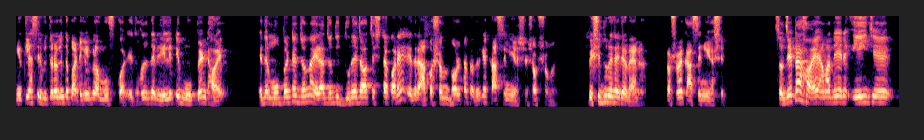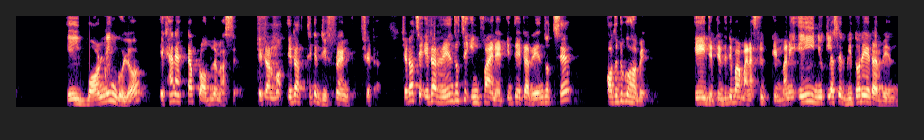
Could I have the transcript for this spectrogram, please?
নিউক্লিয়াসের ভিতরে কিন্তু পার্টিকেলগুলো মুভ করে, যখন এদের রিলেটিভ মুভমেন্ট হয়, এদের মুভমেন্টের জন্য এরা যদি দূরে যাওয়ার চেষ্টা করে, এদের আকর্ষণ বলটা তাদেরকে কাছে নিয়ে আসে সবসময়। বেশি দূরে যেতে দেয় না, সবসময় কাছে নিয়ে আসে। তো যেটা হয় আমাদের এই যে, এই বন্ডিংগুলো, এখানে একটা প্রবলেম আছে। এটার এটার থেকে ডিফারেন্ট সেটা। সেটা হচ্ছে এটার রেঞ্জ হচ্ছে ইনফাইনাইট কিন্তু এটা রেঞ্জ হচ্ছে কতটুকু হবে? এই যে ten to the power minus fifteen মানে এই নিউক্লিয়াসের ভিতরে এটার রেঞ্জ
